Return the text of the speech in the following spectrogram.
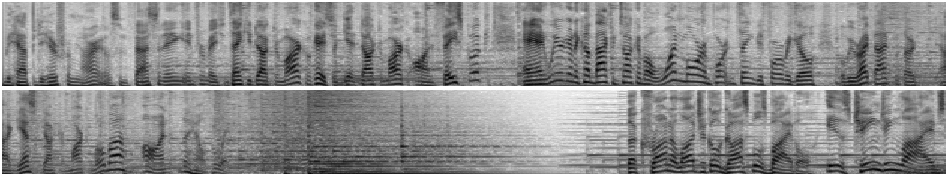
be happy to hear from you. All right, well, some fascinating information. Thank you, Dr. Mark. Okay, so get Dr. Mark on Facebook. And we are going to come back and talk about one more important thing before we go. We'll be right back with our uh, guest, Dr. Mark Lobaugh, on The Health Away. The Chronological Gospels Bible is changing lives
